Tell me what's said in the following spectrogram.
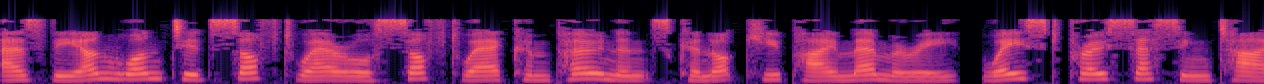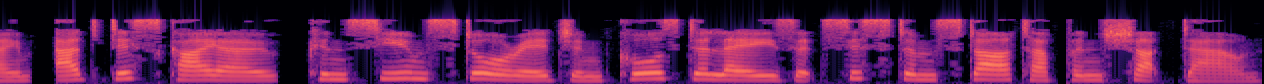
as the unwanted software or software components can occupy memory, waste processing time, add disk I.O., consume storage and cause delays at system startup and shutdown.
